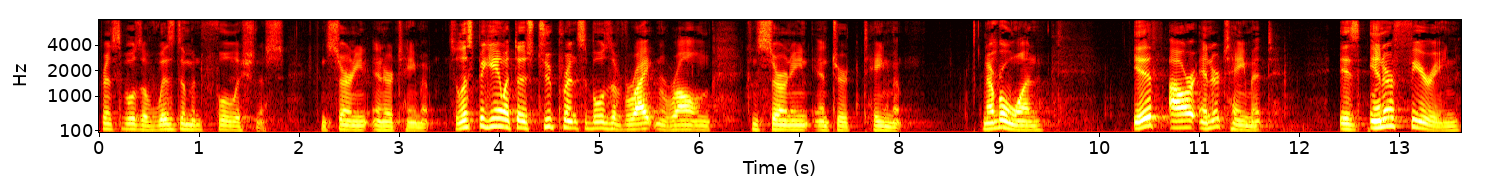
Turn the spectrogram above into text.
Principles of wisdom and foolishness concerning entertainment. So let's begin with those two principles of right and wrong concerning entertainment. Number one, if our entertainment is interfering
